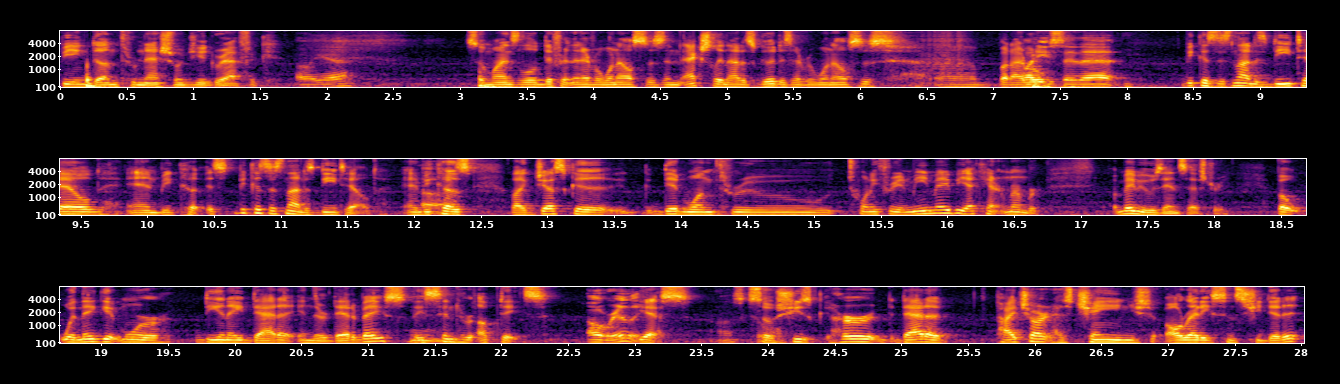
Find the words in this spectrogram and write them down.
being done through National Geographic. Oh yeah. So mine's a little different than everyone else's, and actually not as good as everyone else's. Uh, but I Why wrote, do you say that? because it's not as detailed, and because it's because it's not as detailed, and Oh. because like Jessica did one through 23andMe, maybe I can't remember, maybe it was Ancestry. But when they get more DNA data in their database, they send her updates. Oh really? Yes. Oh, that's So she's her data pie chart has changed already since she did it,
